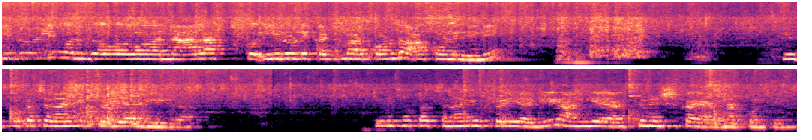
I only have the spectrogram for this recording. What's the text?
ಈರುಳ್ಳಿ ಒಂದು ನಾಲ್ಕು ಈರುಳ್ಳಿ ಕಟ್ ಮಾಡಿಕೊಂಡು ಹಾಕೊಂಡಿದ್ದೀನಿ. ಇದು ಸ್ವಲ್ಪ ಚೆನ್ನಾಗಿ ಫ್ರೈ ಆಗಲಿ ಈಗ. ಇದು ಸ್ವಲ್ಪ ಚೆನ್ನಾಗಿ ಫ್ರೈ ಆಗಲಿ, ಹಂಗೆ ಹಸಿಮೆಣ್ಸಿನ್ಕಾಯಿ ಆ್ಯಡ್ ಮಾಡ್ಕೊತೀನಿ.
